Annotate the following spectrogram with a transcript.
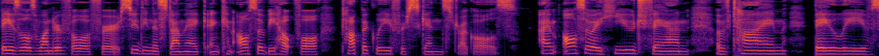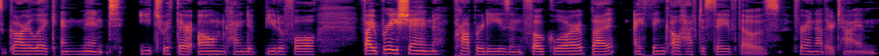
basil is wonderful for soothing the stomach and can also be helpful topically for skin struggles. I'm also a huge fan of thyme, bay leaves, garlic, and mint, each with their own kind of beautiful vibration, properties, and folklore, but I think I'll have to save those for another time.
